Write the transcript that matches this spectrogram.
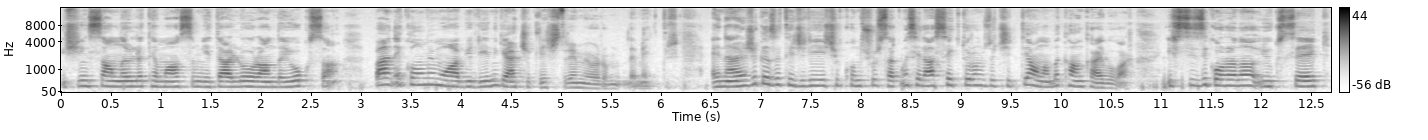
iş insanlarıyla temasım yeterli oranda yoksa ben ekonomi muhabirliğini gerçekleştiremiyorum demektir. Enerji gazeteciliği için konuşursak mesela sektörümüzde ciddi anlamda kan kaybı var. İşsizlik oranı yüksek,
